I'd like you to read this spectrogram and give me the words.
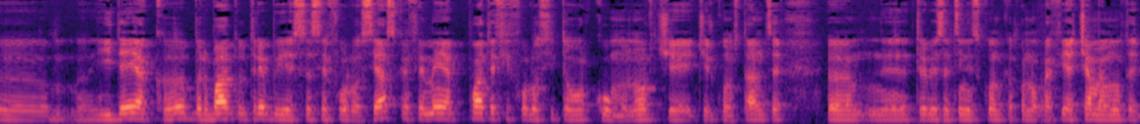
uh, ideea că bărbatul trebuie să se folosească, femeia poate fi folosită oricum, în orice circunstanță. Uh, trebuie să țineți cont că pornografia, cea mai multă,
